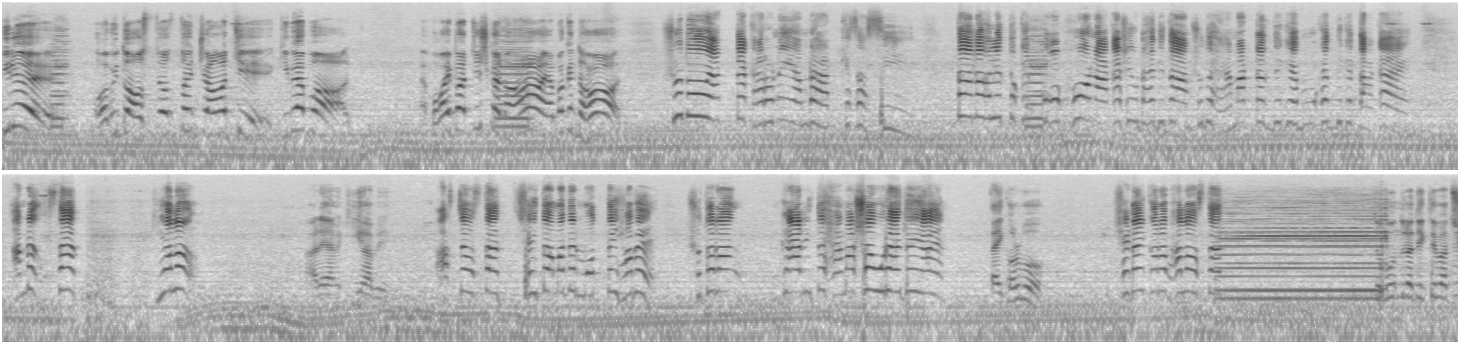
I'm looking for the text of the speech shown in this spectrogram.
তো আস্তে আস্তে চালাচ্ছি। কি ব্যাপার? ভয় পাচ্ছিস কেন? আয় আমাকে ধর। শুধু একটা কারণেই আমরা আটকে যাচ্ছি। তা না হলে তোকে কখন আকাশে উঠাই দিতাম? শুধু হ্যামারটার দিকে মুখের দিকে তাকায়। আমরা ওস্তাদ কি হলো? আরে আমি কি হবে? আচ্ছা ওস্তাদ সেই তো আমাদের মরতেই হবে। সুতরাং গাড়িতে হ্যামার সহ উড়াই দিয়ে তাই করব? সেটাই করা ভালো ওস্তাদ। তো বন্ধুরা দেখতে পাচ্ছ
